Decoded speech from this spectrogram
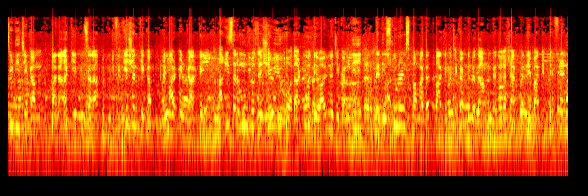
سیټي چې کوم په دغه کې موږ سره په بیوټیفیکیشن کې کوم ډپارټمنټ کار کوي هغه سره موږ یو ځای شوی یو او دا ټول دیوالونه چې کوم دي د دې سټوډنټس په مدد باندې چې کوم دي دا موږ دغه شات په دې باندې ډیفرنٹ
